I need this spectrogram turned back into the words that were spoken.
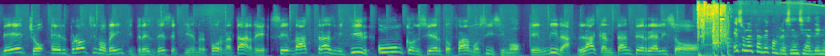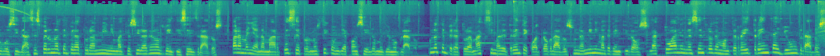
De hecho, el próximo 23 de septiembre por la tarde se va a transmitir un concierto famosísimo que en vida la cantante realizó. Es una tarde con presencia de nubosidad. Se espera una temperatura mínima que oscilará en los 26 grados. Para mañana martes se pronostica un día con cielo medio nublado. Una temperatura máxima de 34 grados, una mínima de 22. La actual en el centro de Monterrey 31 grados.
